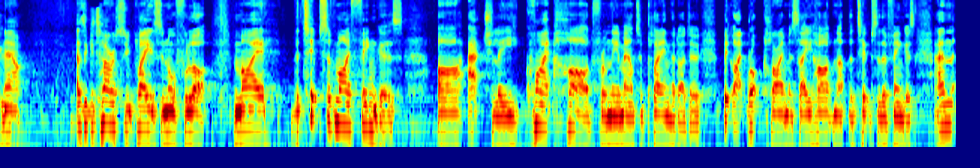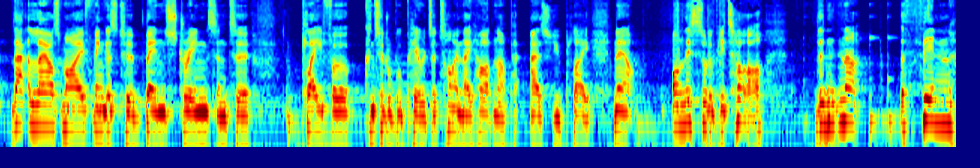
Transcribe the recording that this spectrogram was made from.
Now, as a guitarist who plays an awful lot, my the tips of my fingers are actually quite hard from the amount of playing that I do. A bit like rock climbers, they harden up the tips of the fingers. And that allows my fingers to bend strings and to play for considerable periods of time. They harden up as you play. Now, on this sort of guitar, the nut, the thin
